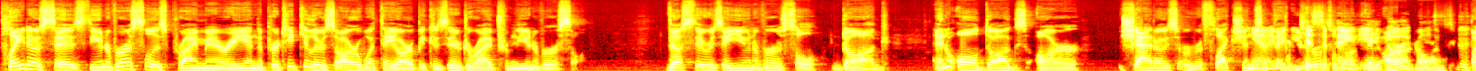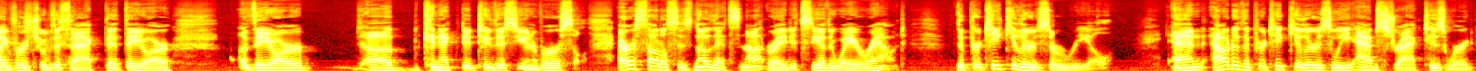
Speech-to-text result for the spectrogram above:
Plato says the universal is primary and the particulars are what they are because they're derived from the universal. Thus, there is a universal dog, and all dogs are shadows or reflections yeah, of that universal dog. They are dogs by virtue of the fact that they are they are uh, connected to this universal. Aristotle says no, that's not right. It's the other way around. The particulars are real, and out of the particulars, we abstract his word,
